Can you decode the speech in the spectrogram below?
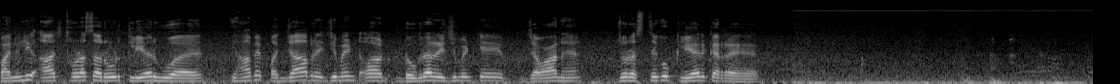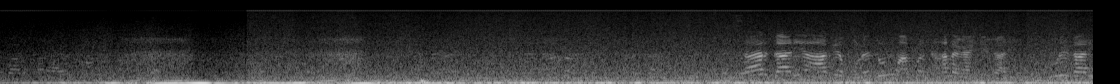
फाइनली आज थोड़ा सा रोड क्लियर हुआ है। यहाँ पे पंजाब रेजिमेंट और डोगरा रेजिमेंट के जवान हैं जो रास्ते को क्लियर कर रहे हैं। चार गाड़ियाँ आगे होने दो वहाँ पर कहाँ लगाएँगे गाड़ी? पूरे गाड़ी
